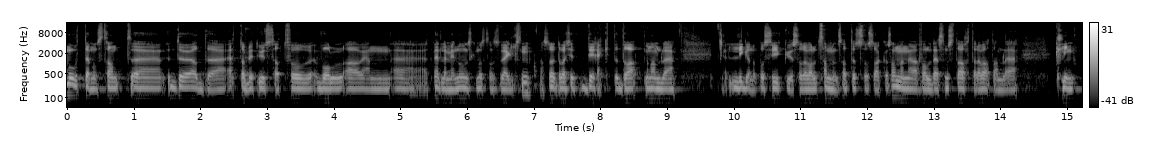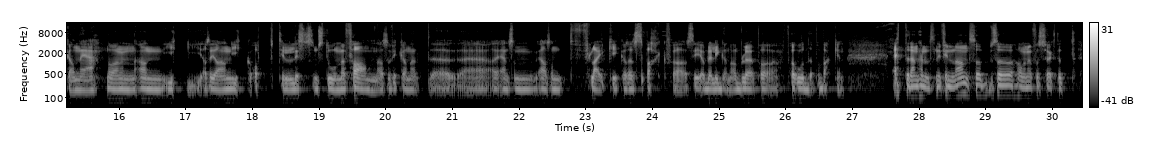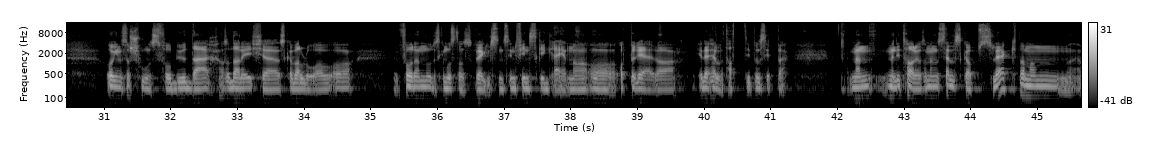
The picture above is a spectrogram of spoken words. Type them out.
motdemonstrant eh, døde etter å ha blitt utsatt for vold av en, eh, et medlem i nordiske motstandsbevegelsen. Altså, det var ikke et direkte drap, men han ble liggende på sykehus, og det var litt sammensatt dødsårsak og sånn, men i hvert fall det som starta, var at han ble klinka ned når han, han, gikk, altså, ja, han gikk opp til de som sto med fanene, så fikk han et, eh, en som, ja, sånn flykick, altså et spark fra sida, og ble liggende og blø på, fra hodet på bakken etter den hendelsen i Finland så, så har man jo forsøkt et organisasjonsforbud der. altså Der det ikke skal være lov å for den nordiske motstandsbevegelsen sin finske grein å, å operere i det hele tatt, i prinsippet. Men, men de tar det jo som en selskapslek, der man,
